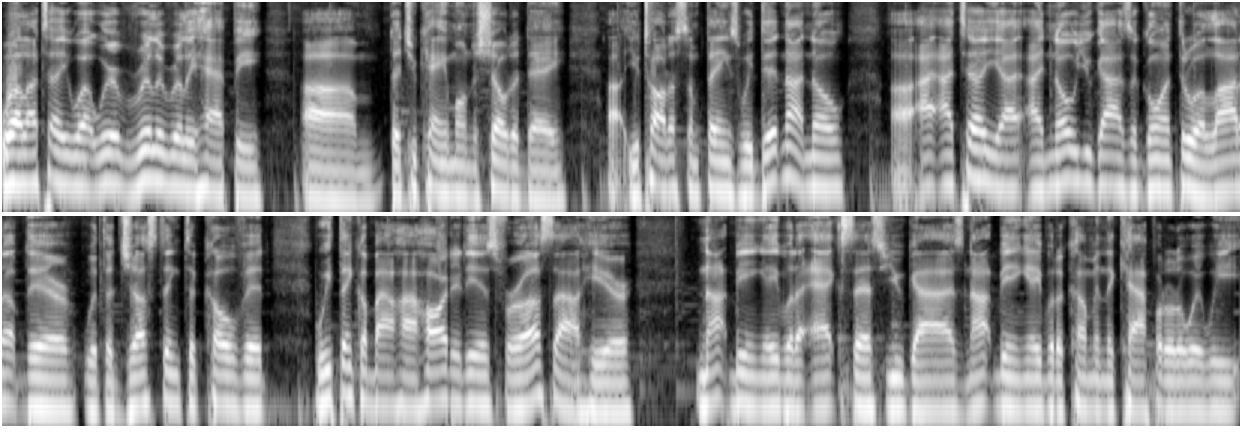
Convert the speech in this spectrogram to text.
Well, I tell you what, we're really, really happy um, that you came on the show today. Uh, you taught us some things we did not know. Uh, I, I, tell you, I, I, know you guys are going through a lot up there with adjusting to COVID. We think about how hard it is for us out here not being able to access you guys, not being able to come in the Capitol the way we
